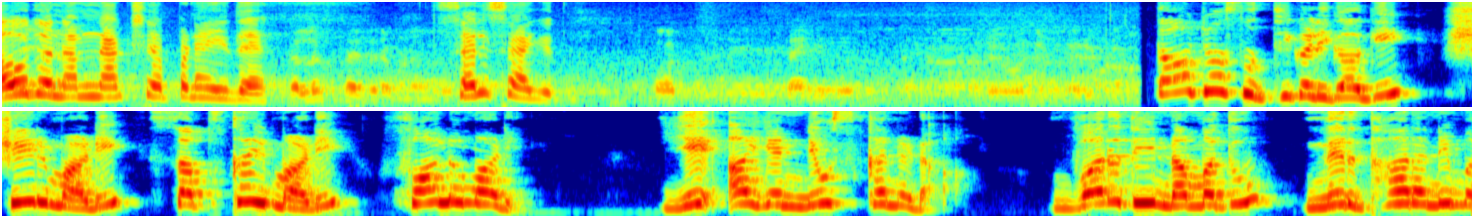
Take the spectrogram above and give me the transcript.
ಹೌದು ನಮ್ಮ ಆಕ್ಷೇಪಣೆ ಇದೆ. ಸಲ್ಸಾಗಿದೆ ಓಕೆ ಥ್ಯಾಂಕ್ ಯು ತಾಜಾ ಸುದ್ದಿಗಳಿಗಾಗಿ ಶೇರ್ ಮಾಡಿ ಸಬ್ಸ್ಕ್ರೈಬ್ ಮಾಡಿ ಫಾಲೋ ಮಾಡಿ. AIN news Kannada. ವರದಿ ನಮ್ಮದು ನಿರ್ಧಾರ ನಿಮ್ಮದು.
